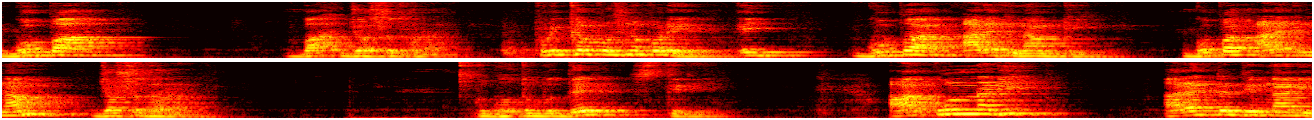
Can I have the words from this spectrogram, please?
গোপা বা যশোধরা। পরীক্ষার প্রশ্ন পড়ে, এই গোপার আরেক নাম কি? গোপার আরেক নাম যশোধরা। গৌতম বুদ্ধের স্ত্রী। আর কোন নারী? আর একটা যে নারী,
